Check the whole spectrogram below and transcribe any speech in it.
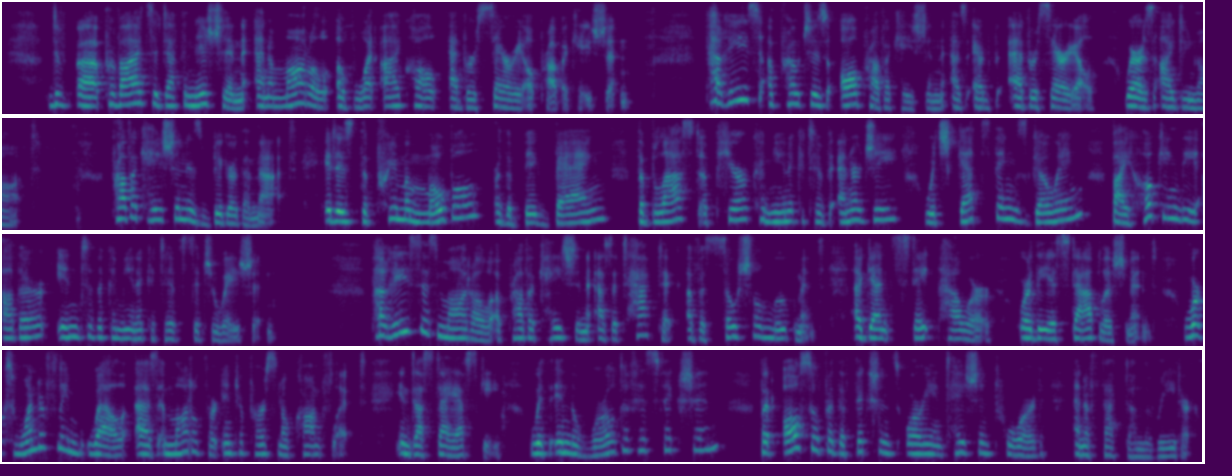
uh, provides a definition and a model of what I call adversarial provocation. Paris approaches all provocation as ad adversarial, whereas I do not. Provocation is bigger than that. It is the primum mobile or the big bang, the blast of pure communicative energy, which gets things going by hooking the other into the communicative situation. Paris's model of provocation as a tactic of a social movement against state power or the establishment works wonderfully well as a model for interpersonal conflict in Dostoevsky within the world of his fiction, but also for the fiction's orientation toward an effect on the reader.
